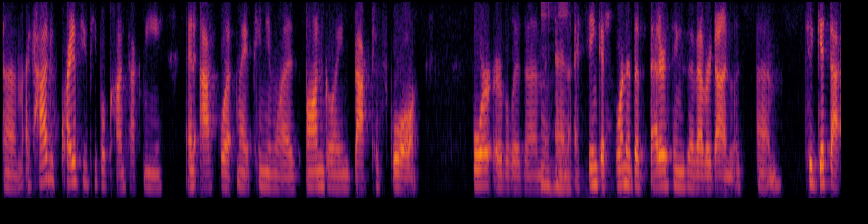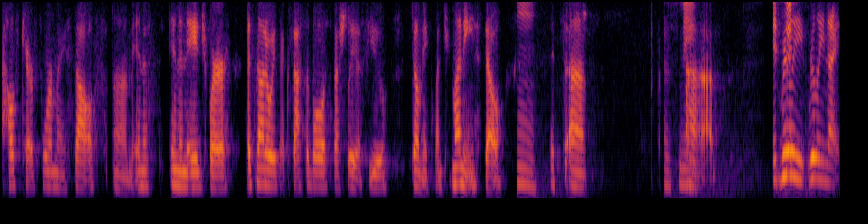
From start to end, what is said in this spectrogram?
um, I've had quite a few people contact me and ask what my opinion was on going back to school for herbalism. Mm-hmm. And I think it's one of the better things I've ever done was um, to get that health care for myself um, in a in an age where it's not always accessible, especially if you don't make much money. So mm. it's um, it's neat. Uh, it really fit, really nice.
